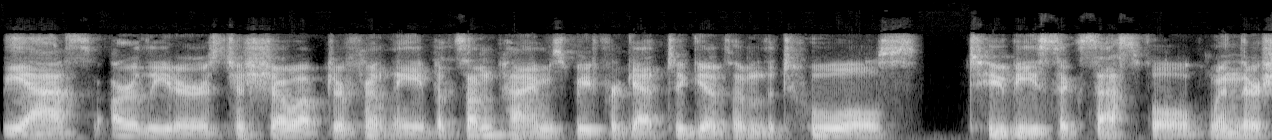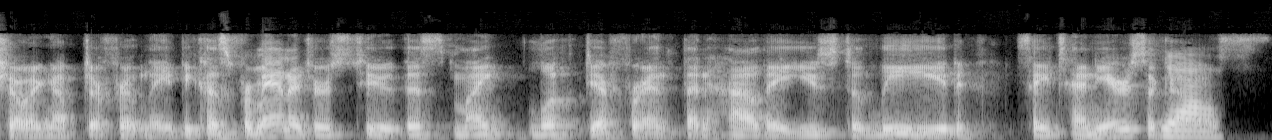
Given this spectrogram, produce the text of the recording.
We ask our leaders to show up differently, but sometimes we forget to give them the tools to be successful when they're showing up differently. Because for managers too, this might look different than how they used to lead, say 10 years ago. Yes.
